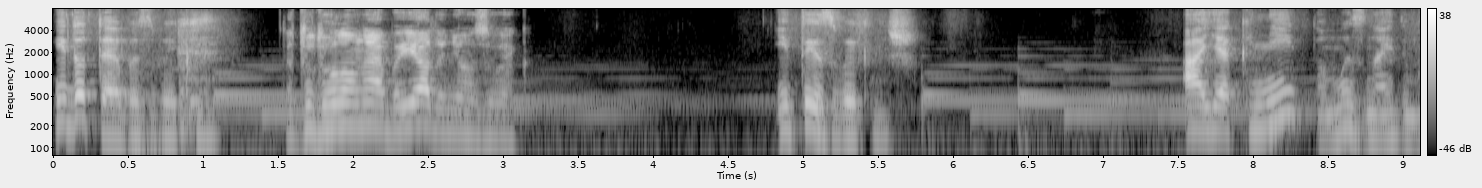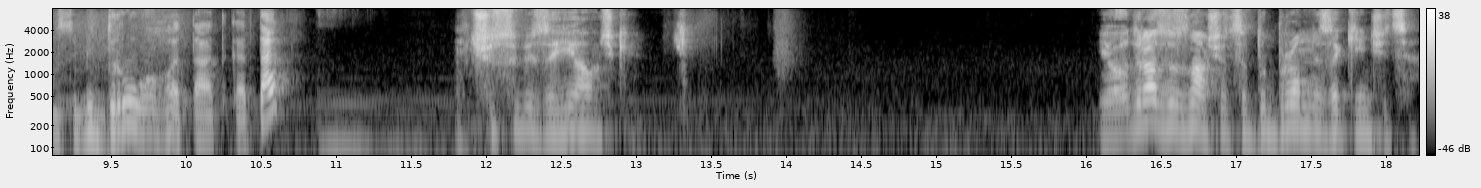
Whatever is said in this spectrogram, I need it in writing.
І до тебе звикне. Та тут головне, аби я до нього звик. І ти звикнеш. А як ні, то ми знайдемо собі другого татка, так? Що собі заявочки? Я одразу знав, що це добром не закінчиться.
